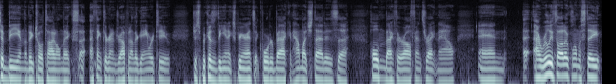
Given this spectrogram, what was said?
to be in the Big 12 title mix. I, I think they're going to drop another game or two just because of the inexperience at quarterback and how much that is uh, holding back their offense right now. And I really thought Oklahoma State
